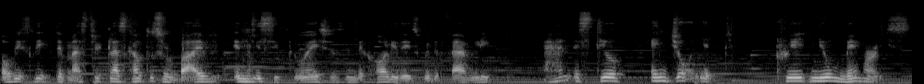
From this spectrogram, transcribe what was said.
obviously the master class how to survive in these situations in the holidays with the family and still enjoy it, create new memories,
